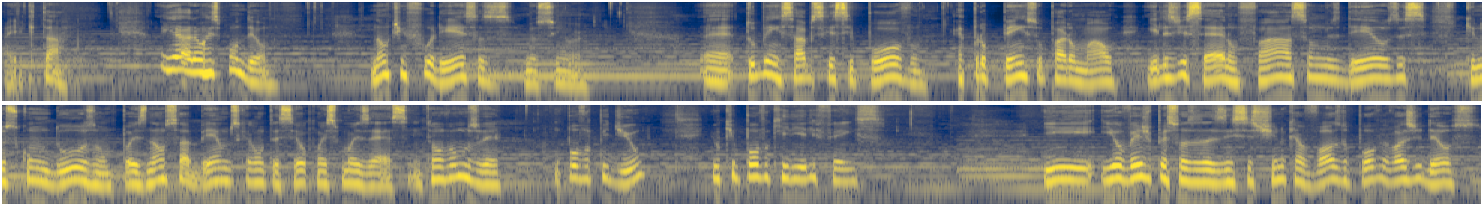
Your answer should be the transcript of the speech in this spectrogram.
Aí é que tá. Aí Arão respondeu: Não te enfureças, meu senhor é, tu bem sabes que esse povo é propenso para o mal, e eles disseram: Façam-nos deuses que nos conduzam, pois não sabemos o que aconteceu com esse Moisés. Então vamos ver. O povo pediu e o que o povo queria ele fez. E, e eu vejo pessoas às vezes insistindo que a voz do povo é a voz de Deus.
